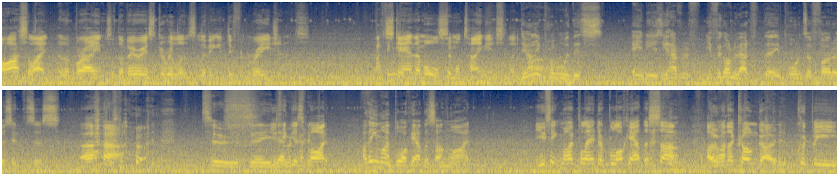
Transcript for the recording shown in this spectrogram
isolate the brains of the various gorillas living in different regions, and scan them all simultaneously. The only problem with this, Andy, is you haven't you've forgotten about the importance of photosynthesis Ah, to the. you think this might? I think it might block out the sunlight. You think my plan to block out the sun over the Congo could be?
